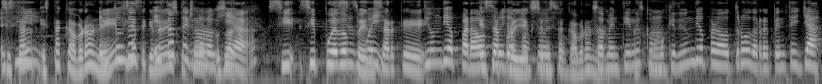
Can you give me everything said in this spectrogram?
está, cabrón, ¿eh? Entonces, que no esta escuchado, o sea, tecnología, sí, sí puedo dices, pensar que... de un día para otro esa ya pasó proyección está eso. O sea, ¿me entiendes? Como que de un día para otro, de repente ya,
